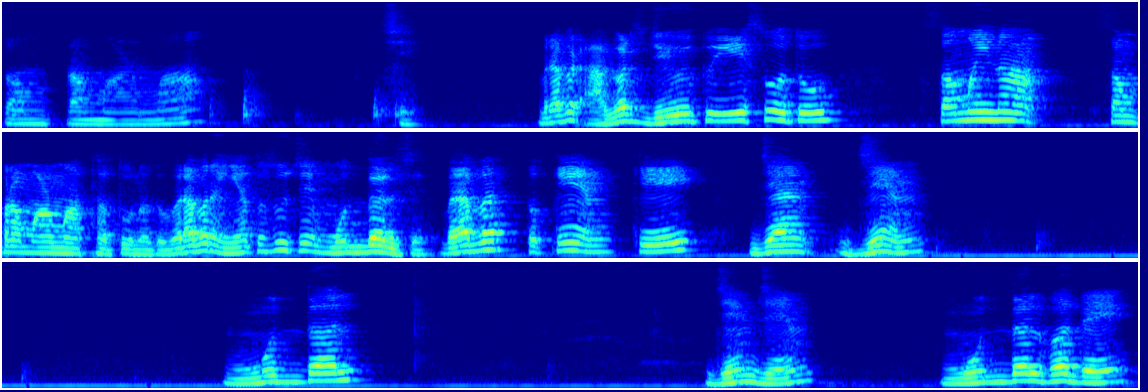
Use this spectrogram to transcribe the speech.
સમપ્રમાણમાં છે બરાબર આગળ જોયું હતું એ શું હતું? સમયના સમપ્રમાણમાં થતું નહોતું બરાબર? અહીંયા તો શું છે? મુદ્દલ છે, બરાબર? તો કેમ કે જેમ જેમ મુદ્દલ જેમ જેમ મુદ્દલ વધે,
